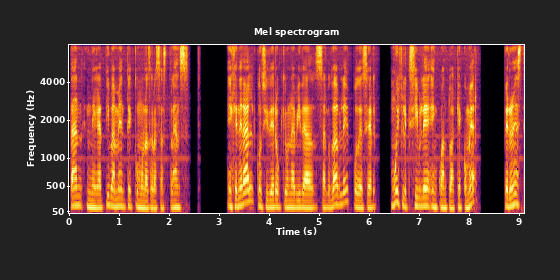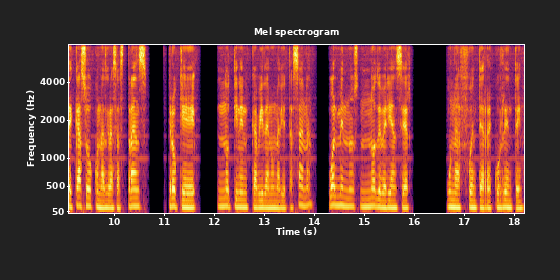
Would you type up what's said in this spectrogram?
tan negativamente como las grasas trans. En general, considero que una vida saludable puede ser muy flexible en cuanto a qué comer, pero en este caso con las grasas trans creo que no tienen cabida en una dieta sana, o al menos no deberían ser una fuente recurrente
